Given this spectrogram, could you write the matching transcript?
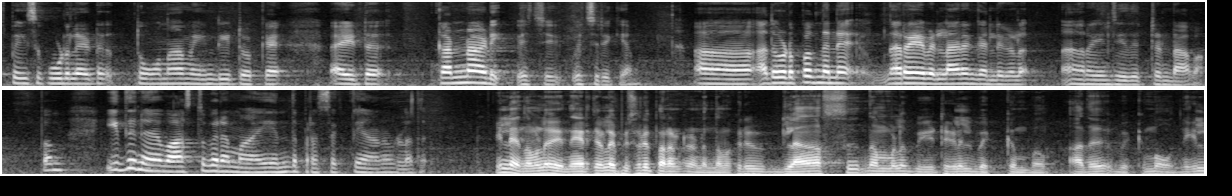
സ്പേസ് കൂടുതലായിട്ട് തോന്നാൻ വേണ്ടിയിട്ടൊക്കെ ആയിട്ട് കണ്ണാടി വെച്ച് വെച്ചിരിക്കാം. അതോടൊപ്പം തന്നെ നിറയെ വെള്ളാരം കല്ലുകൾ അറേഞ്ച് ചെയ്തിട്ടുണ്ടാവാം. അപ്പം ഇതിന് വാസ്തുപരമായി എന്ത് പ്രസക്തിയാണുള്ളത്? ഇല്ല നമ്മൾ നേരത്തെയുള്ള എപ്പിസോഡിൽ പറഞ്ഞിട്ടുണ്ട്. നമുക്കൊരു ഗ്ലാസ് നമ്മൾ വീടുകളിൽ വെക്കുമ്പം അത് വെക്കുമ്പോൾ ഒന്നുകിൽ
